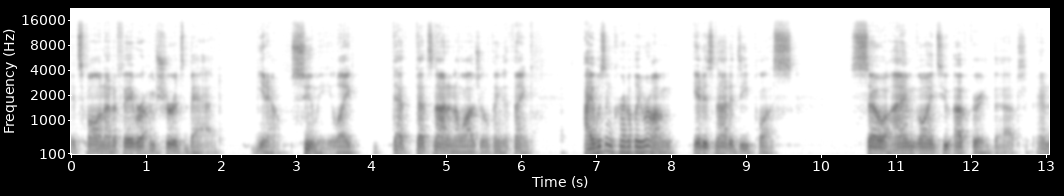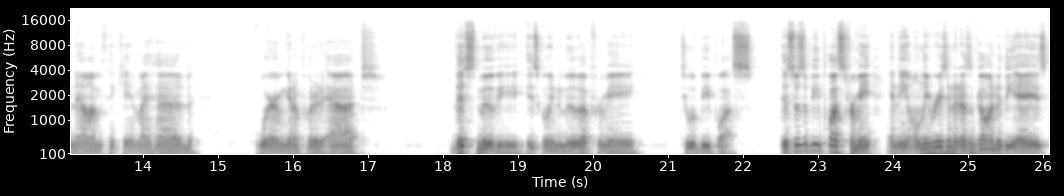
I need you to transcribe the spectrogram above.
It's fallen out of favor. I'm sure it's bad. You know, sue me. Like that. That's not an illogical thing to think. I was incredibly wrong. It is not a D plus. So I'm going to upgrade that. And now I'm thinking in my head where I'm going to put it at. This movie is going to move up for me to a B plus. This was a B plus for me, and the only reason it doesn't go into the A's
